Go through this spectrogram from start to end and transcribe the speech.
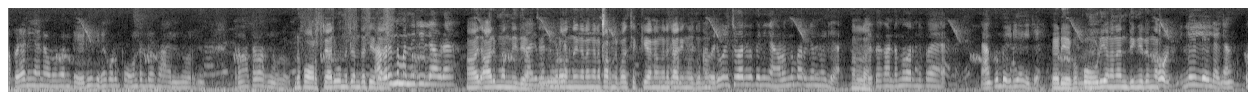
അപ്പോഴാണ് ഞാൻ അവളോട് പറഞ്ഞു തേടി ഇതിലെ കൂടെ പോകണ്ടല്ലോ സാധനം എന്ന് പറഞ്ഞു. അത്ര മാത്രമേ പറഞ്ഞോളൂ ഇവിടെ ഫോറസ്റ്റുകാർ വന്നിട്ട് എന്താ ചെയ്തത് അവരൊന്നും വന്നിട്ടില്ല അവിടെ. ആരും വന്നില്ല. ഇവിടെ വന്ന് ഇങ്ങനെ ഇങ്ങനെ പറഞ്ഞപ്പോൾ ചെക്ക് ചെയ്യാനോ അങ്ങനെ കാര്യങ്ങളൊക്കെ അവർ വിളിച്ചു പറഞ്ഞു പിന്നെ ഞങ്ങളൊന്നും പറഞ്ഞൊന്നുമില്ല. ഇതൊക്കെ കണ്ടെന്ന് പറഞ്ഞപ്പോ ഞങ്ങൾക്ക് പേടിയായില്ലേ? പേടിയായി. ഇപ്പൊ കോടി അങ്ങനെ എന്തെങ്കിലും ഇല്ല ഇല്ല ഇല്ല. ഞങ്ങൾക്ക്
